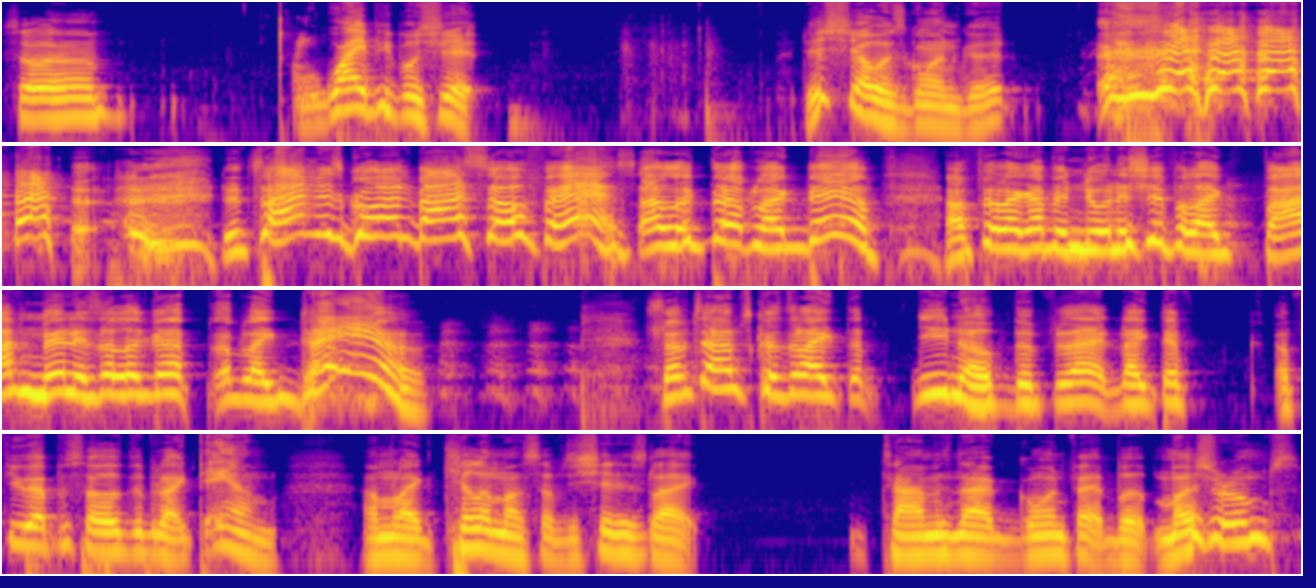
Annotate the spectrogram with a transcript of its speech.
So um, white people shit. This show is going good. the time is going by so fast. I looked up like, damn. I feel like I've been doing this shit for like five minutes. I look up, I'm like, damn. Sometimes because like the, you know, the like, the a few episodes to be like, damn, I'm like killing myself. The shit is like, time is not going fast. But mushrooms,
